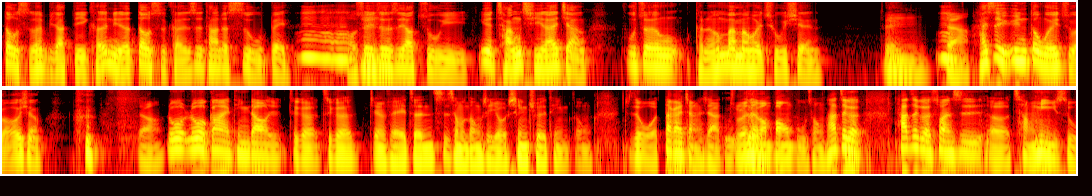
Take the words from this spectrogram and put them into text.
dose 会比较低，可是你的 dose 可能是它的四五倍，嗯。哦，所以这个是要注意，因为长期来讲，副作用可能慢慢会出现。对，嗯、对啊，还是以运动为主啊。我想，对啊。如果如果刚才听到这个这个减肥针是什么东西，有兴趣的听众，就是我大概讲一下，主任再帮帮我补充。他这个他这个算是呃肠泌素，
